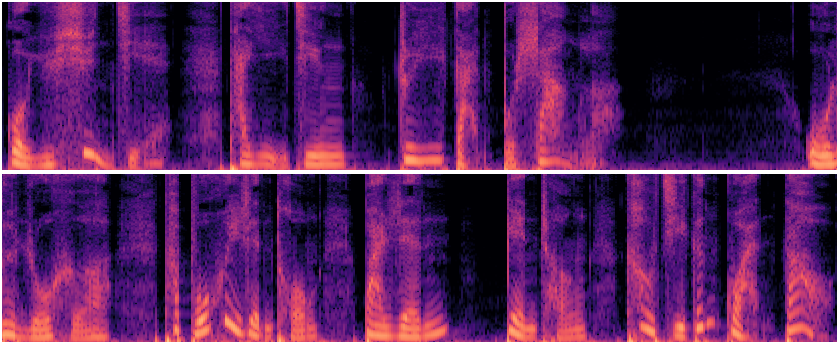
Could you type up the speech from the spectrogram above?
过于迅捷。他已经追赶不上了。无论如何，他不会认同把人变成靠几根管道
